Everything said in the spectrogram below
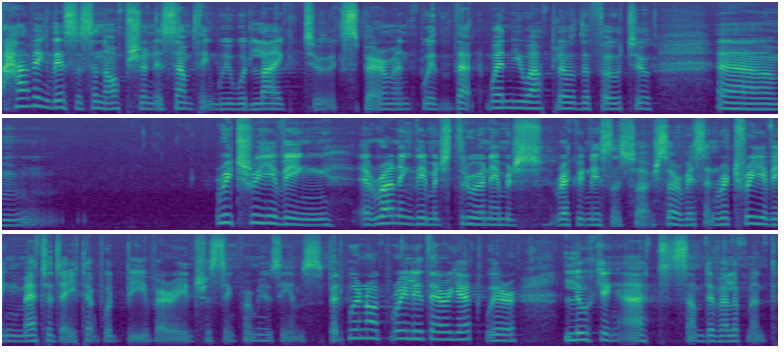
having this as an option is something we would like to experiment with, that when you upload the photo, um, retrieving, uh, running the image through an image recognition service and retrieving metadata would be very interesting for museums. But we're not really there yet. We're looking at some development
